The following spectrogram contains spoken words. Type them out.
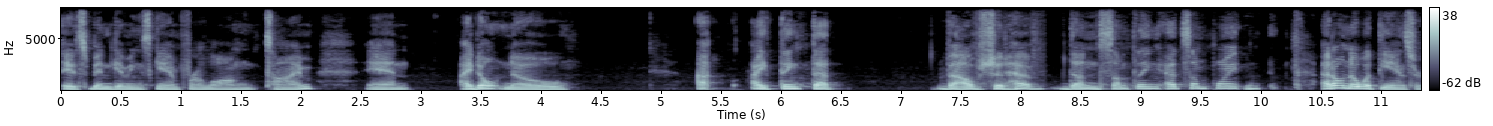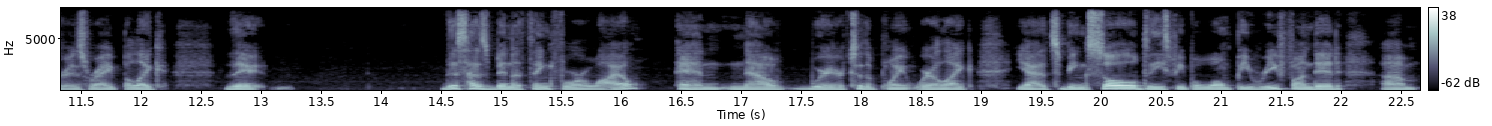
it's been giving scam for a long time. And I don't know. I, I think that Valve should have done something at some point. I don't know what the answer is, right? But like they this has been a thing for a while. And now we're to the point where like yeah it's being sold. These people won't be refunded. Um,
